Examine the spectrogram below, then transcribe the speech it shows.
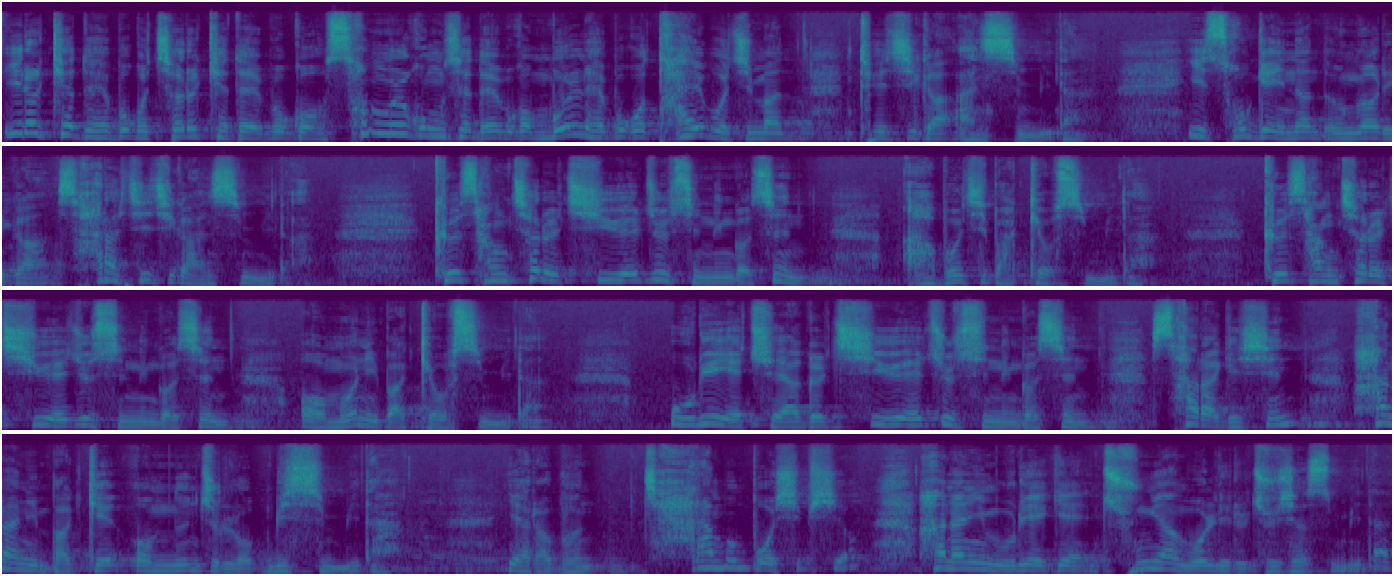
이렇게도 해보고 저렇게도 해보고 선물 공세도 해보고 뭘 해보고 다 해보지만 되지가 않습니다. 이 속에 있는 응어리가 사라지지가 않습니다. 그 상처를 치유해 줄 수 있는 것은 아버지밖에 없습니다. 그 상처를 치유해 줄 수 있는 것은 어머니밖에 없습니다. 우리의 죄악을 치유해 줄 수 있는 것은 살아계신 하나님밖에 없는 줄로 믿습니다. 여러분 잘 한번 보십시오. 하나님 우리에게 중요한 원리를 주셨습니다.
